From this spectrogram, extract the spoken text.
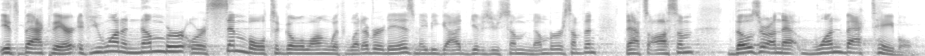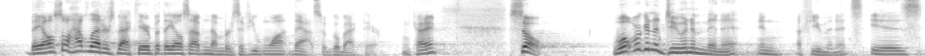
It's back there. If you want a number or a symbol to go along with whatever it is, maybe God gives you some number or something, that's awesome. Those are on that one back table. They also have letters back there, but they also have numbers if you want that, so go back there. Okay? So, what we're going to do in a minute, in a few minutes, is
